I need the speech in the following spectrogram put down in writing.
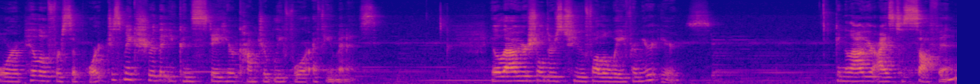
or a pillow for support. Just make sure that you can stay here comfortably for a few minutes. You'll allow your shoulders to fall away from your ears. You can allow your eyes to soften,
